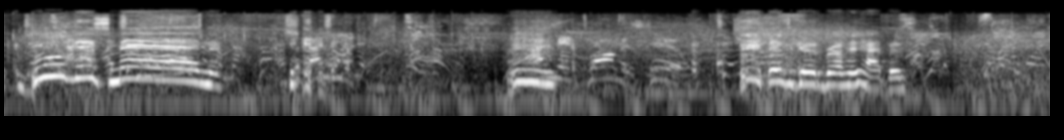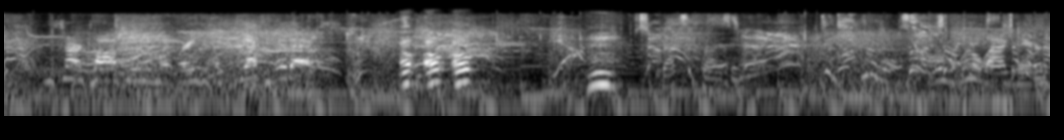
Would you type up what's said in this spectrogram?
Boo this man! I made a promise too. It's good, bro. It happens. You start talking, and my brain just like, yes. Oh, oh, oh. There's a little lag there.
